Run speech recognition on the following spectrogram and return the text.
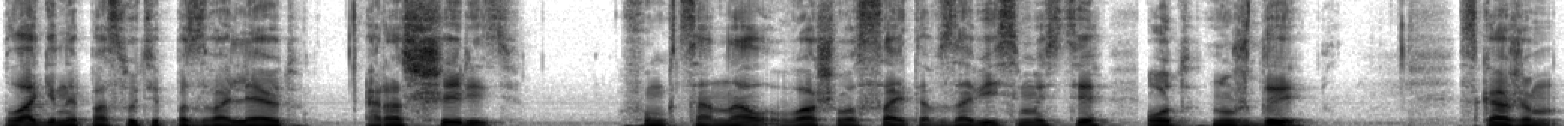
Плагины по сути позволяют расширить функционал вашего сайта в зависимости от нужды. Скажем,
